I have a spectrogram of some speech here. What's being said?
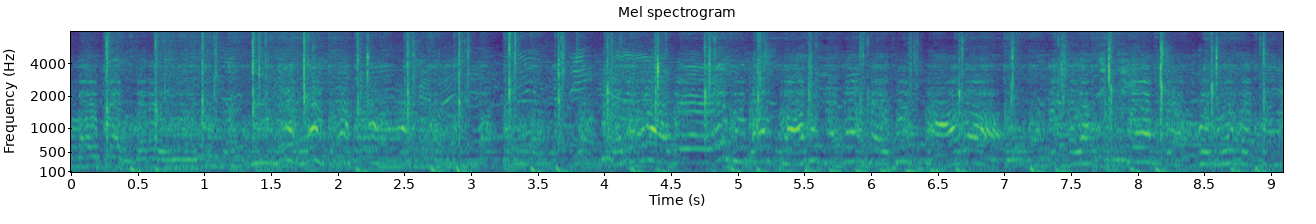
สุด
